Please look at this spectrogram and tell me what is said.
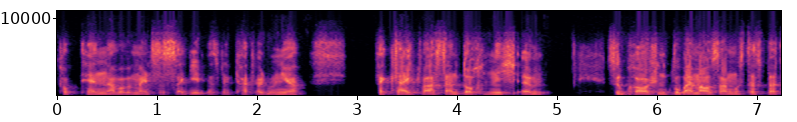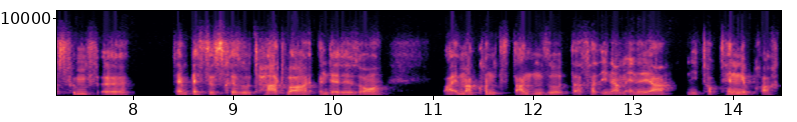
Top 10, aber wenn man jetzt das Ergebnis mit Catalunya vergleicht, war es dann doch nicht ähm, so berauschend. Wobei man auch sagen muss, dass Platz 5 äh, sein bestes Resultat war in der Saison. War immer konstant und so, das hat ihn am Ende ja in die Top 10 gebracht.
